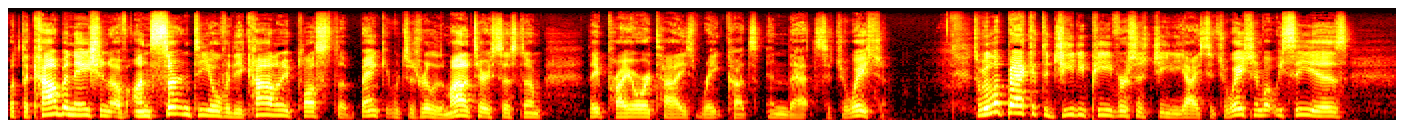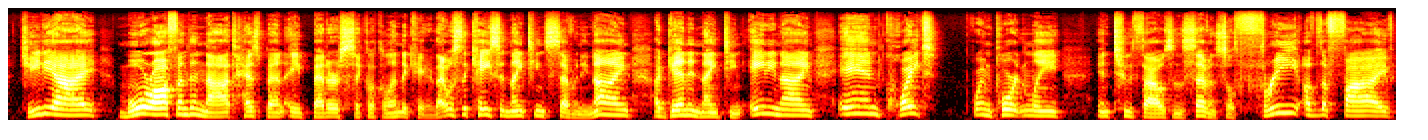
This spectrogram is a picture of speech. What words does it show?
but the combination of uncertainty over the economy plus the banking, which is really the monetary system, they prioritized rate cuts in that situation. So we look back at the GDP versus GDI situation. What we see is GDI, more often than not, has been a better cyclical indicator. That was the case in 1979, again in 1989, and quite, quite importantly, in 2007. So, three of the five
